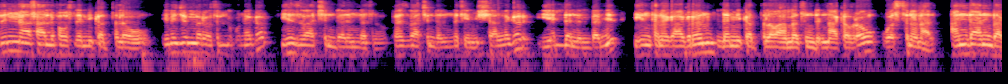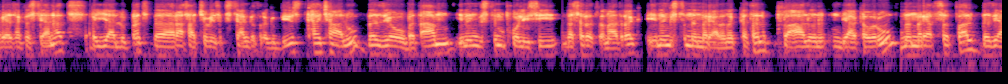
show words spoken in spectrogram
ብናሳልፈው ስለሚቀጥለው የመጀመሪያው ትልቁ ነገር የህዝባችን ደህንነት ነው። ከህዝባችን ደህንነት የሚሻል ነገር የለንም በሚል ይህን ተነጋግረን ለሚቀጥለው ዓመት እንድናከብረው ወስነናል። አንዳንድ አብያተ ክርስቲያናት በያሉበት በራሳቸው ቤተክርስቲያን ቅጥር ግቢ ውስጥ ከቻሉ በዚያው በጣም የመንግስትን ፖሊሲ መሰረት በማድረግ የመንግስትን መመሪያ በመከተል በዓሉን እንዲያከብሩ መመሪያ ተሰጥቷል። በዚያ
